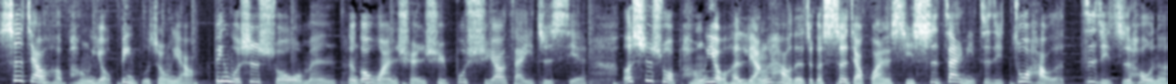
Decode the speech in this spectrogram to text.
社交和朋友并不重要，并不是说我们能够完全去不需要在意这些，而是说朋友和良好的这个社交关系是在你自己做好了自己之后呢，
